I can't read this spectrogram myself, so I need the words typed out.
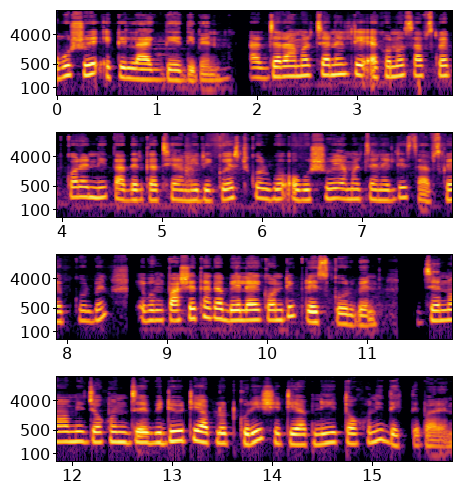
অবশ্যই একটি লাইক দিয়ে দিবেন। আর যারা আমার চ্যানেলটি এখনও সাবস্ক্রাইব করেননি, তাদের কাছে আমি রিকোয়েস্ট করব অবশ্যই আমার চ্যানেলটি সাবস্ক্রাইব করবেন এবং পাশে থাকা বেল আইকনটি প্রেস করবেন। যেন আমি যখন যে ভিডিওটি আপলোড করি, সেটি আপনি তখনই দেখতে পারেন।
